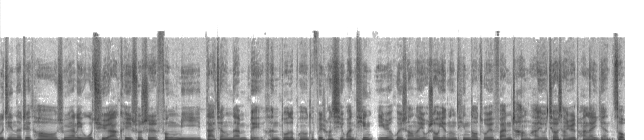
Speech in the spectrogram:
如今的这套匈牙利舞曲啊，可以说是风靡大江南北，很多的朋友都非常喜欢听。音乐会上呢，有时候也能听到作为返场，啊有交响乐团来演奏。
